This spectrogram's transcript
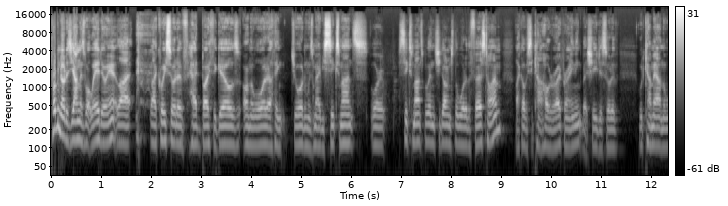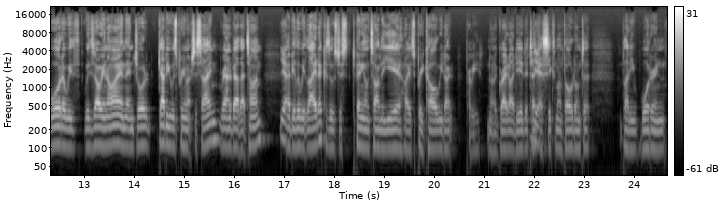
probably not as young as what we're doing it. Like, like we sort of had both the girls on the water. I think Jordan was maybe six months or six months, but when she got into the water the first time, like obviously can't hold a rope or anything, but she just sort of would come out in the water with, with Zoe and I, and then Jordan, Gabby was pretty much the same around about that time. Yeah. maybe a little bit later because it was just depending on the time of the year. Like it's pretty cold. We don't probably not a great idea to take Yeah. a six month old onto bloody water in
